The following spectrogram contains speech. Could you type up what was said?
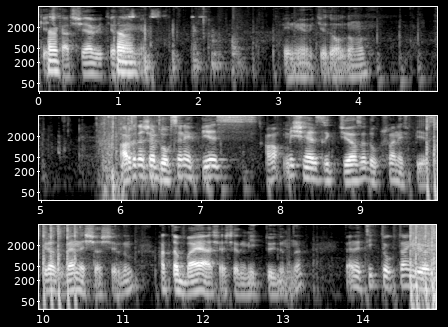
Geç Hı. karşıya videodayım Tamam. ya. Bilmiyor videoda olduğumu. Arkadaşlar 90 FPS 60 Hz'lik cihaza 90 FPS. Biraz ben de şaşırdım. Hatta bayağı şaşırdım ilk duyduğumda. Ben de TikTok'tan gördüm.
